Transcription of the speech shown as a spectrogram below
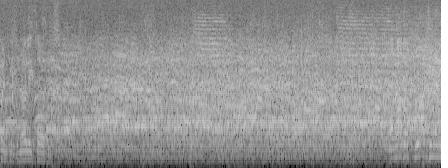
20s and early 30s. Another bludgeoning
